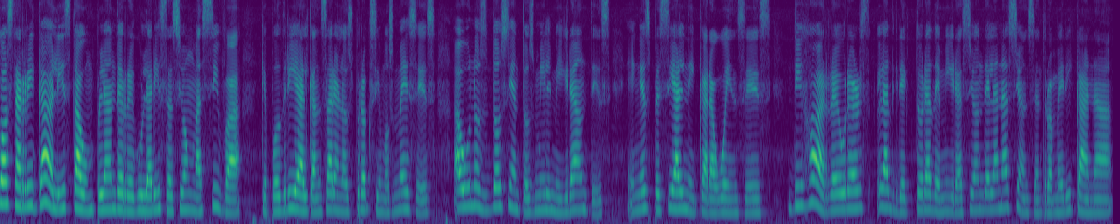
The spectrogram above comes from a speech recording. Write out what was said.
Costa Rica alista un plan de regularización masiva que podría alcanzar en los próximos meses a unos 200.000 migrantes, en especial nicaragüenses, dijo a Reuters la directora de Migración de la Nación Centroamericana.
